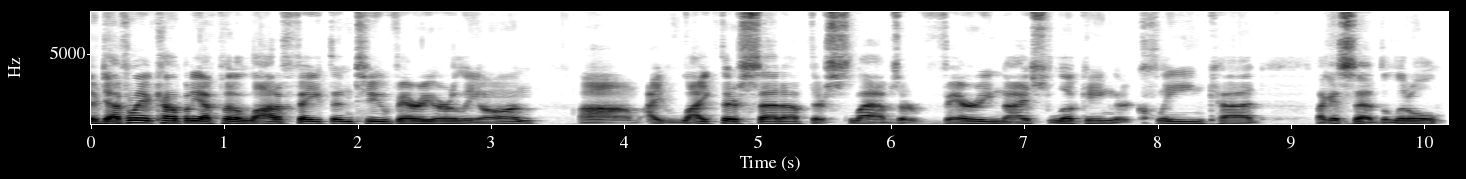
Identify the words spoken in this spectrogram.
they're definitely a company I've put a lot of faith into very early on. Um, I like their setup. Their slabs are very nice looking. They're clean cut. Like I said, the little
